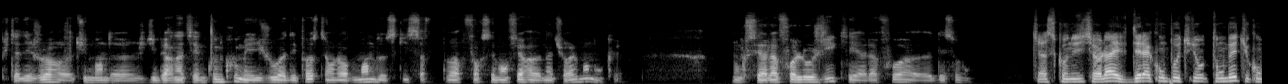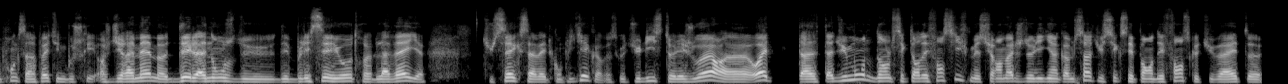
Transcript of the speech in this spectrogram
Puis tu as des joueurs, tu demandes, je dis Bernat et Nkunku, mais ils jouent à des postes et on leur demande ce qu'ils savent pas forcément faire naturellement. Donc donc c'est à la fois logique et à la fois décevant ce qu'on nous dit sur live, dès la compo tombée, tu comprends que ça va pas être une boucherie. je dirais même, euh, dès l'annonce des blessés et autres de la veille, tu sais que ça va être compliqué, quoi, parce que tu listes les joueurs. Euh, ouais, tu as, du monde dans le secteur défensif, mais sur un match de Ligue 1 comme ça, tu sais que c'est pas en défense que tu vas être euh,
